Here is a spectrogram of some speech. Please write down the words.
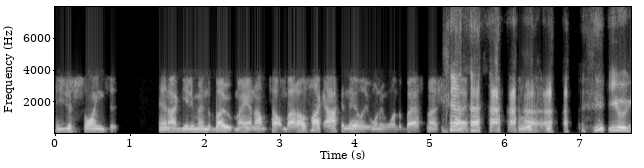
He just slings it and I get him in the boat, man. I'm talking about. I was like Iaconelli when he won the Bassmaster Classic. you were,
